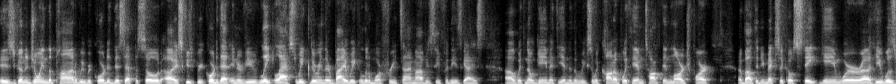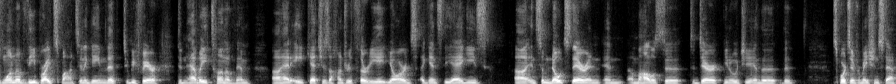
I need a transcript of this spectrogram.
is going to join the pod. We recorded this episode, uh, excuse me, recorded that interview late last week during their bye week. A little more free time, obviously, for these guys uh, with no game at the end of the week. So we caught up with him, talked in large part about the New Mexico State game, where uh, he was one of the bright spots in a game that, to be fair, didn't have a ton of them. Uh, had eight catches, 138 yards against the Aggies. Uh, and some notes there, and and uh, mahalos to to Derek Inouchi and the the sports information staff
